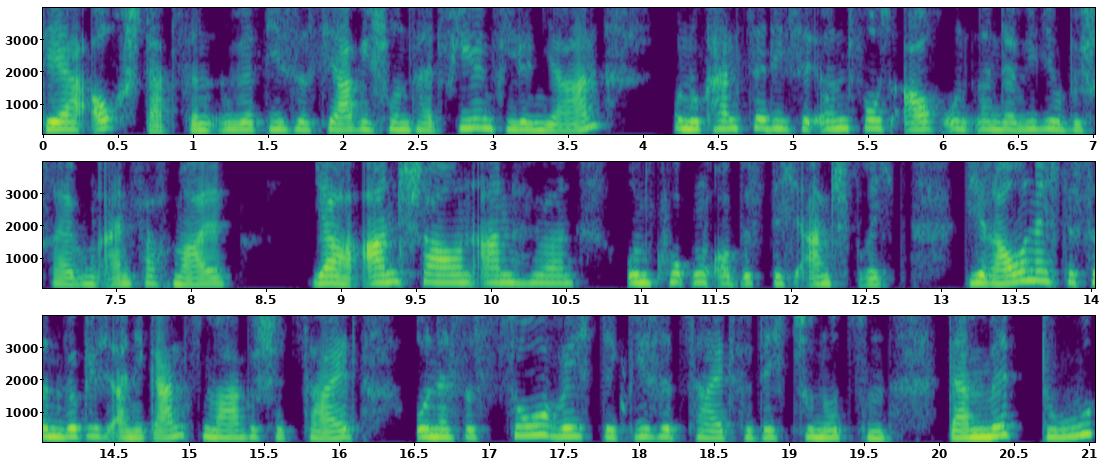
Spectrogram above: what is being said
der auch stattfinden wird dieses Jahr, wie schon seit vielen, vielen Jahren. Und du kannst dir diese Infos auch unten in der Videobeschreibung einfach mal ja, anschauen, anhören und gucken, ob es dich anspricht. Die Rauhnächte sind wirklich eine ganz magische Zeit und es ist so wichtig, diese Zeit für dich zu nutzen, damit du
